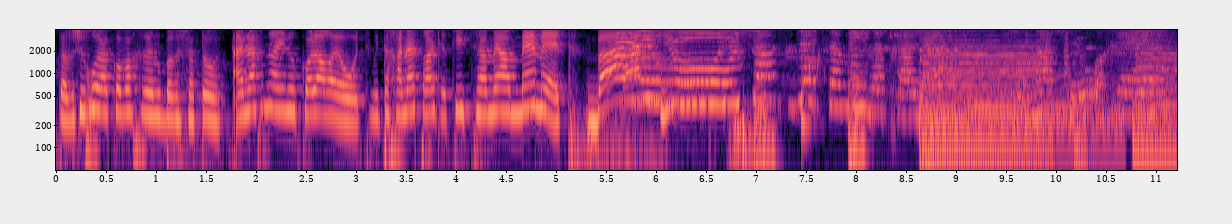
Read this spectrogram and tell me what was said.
תמשיכו לעקוב אחרינו ברשתות. אנחנו היינו כל הרעות, מתחנת רדיו קיץ המהממת. ביי יוש! סוף זה תמיד התחלה של משהו אחר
